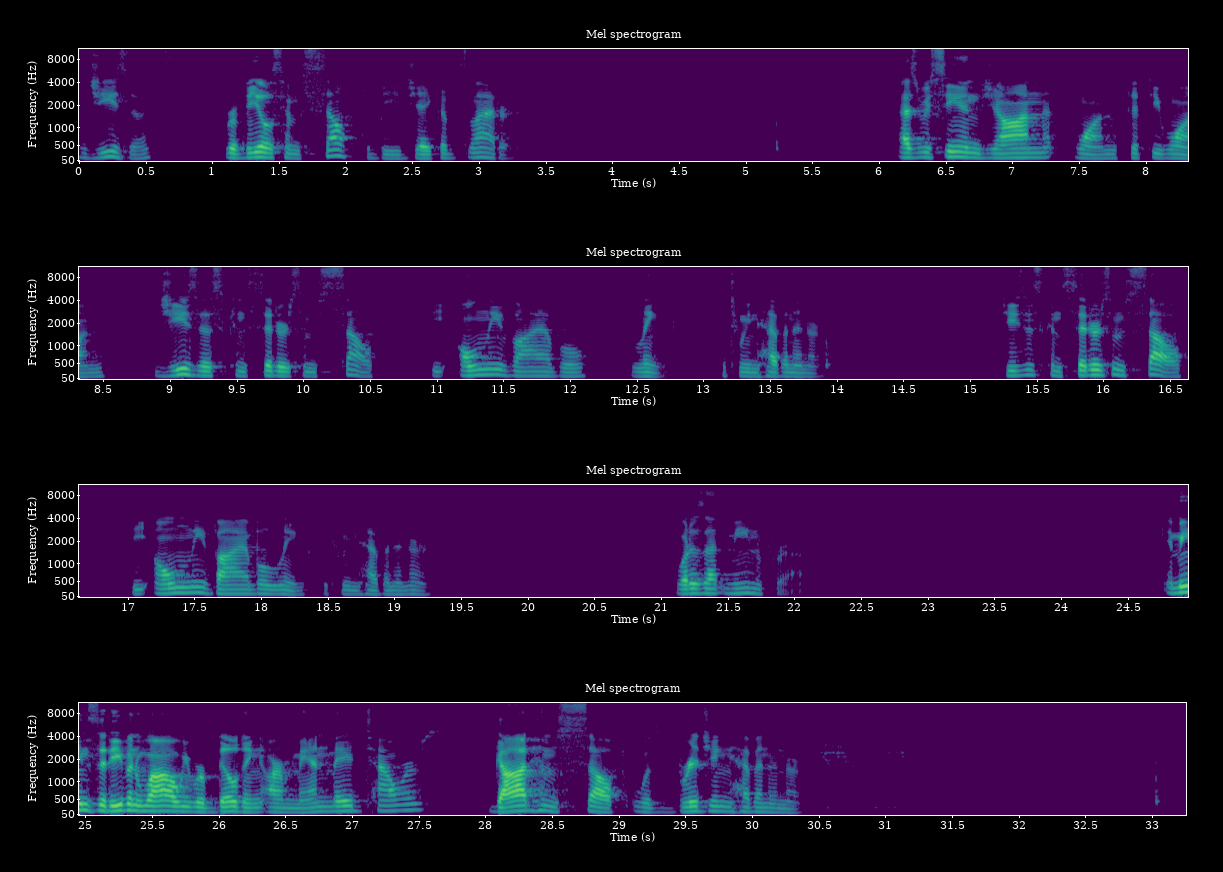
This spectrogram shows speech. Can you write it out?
Jesus reveals himself to be Jacob's ladder. As we see in John 1 51, Jesus considers himself the only viable link between heaven and earth. Jesus considers himself the only viable link between heaven and earth. What does that mean for us? It means that even while we were building our man made towers, God Himself was bridging heaven and earth.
